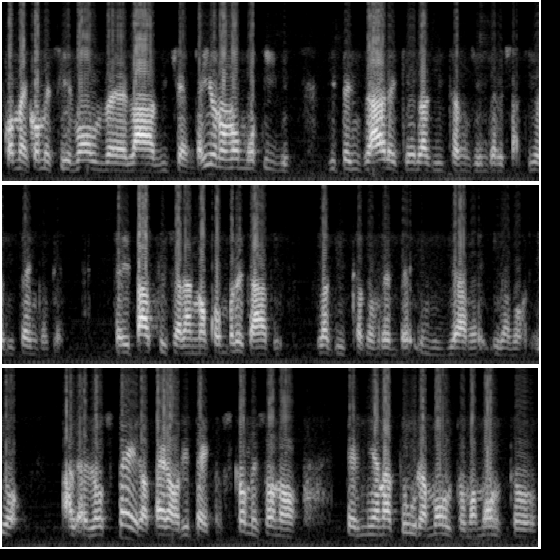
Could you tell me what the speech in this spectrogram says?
come, come si evolve la vicenda. Io non ho motivi di pensare che la ditta non sia interessata, io ritengo che se i passi saranno completati la ditta dovrebbe iniziare i lavori. Io lo spero, però ripeto, siccome sono per mia natura molto ma molto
